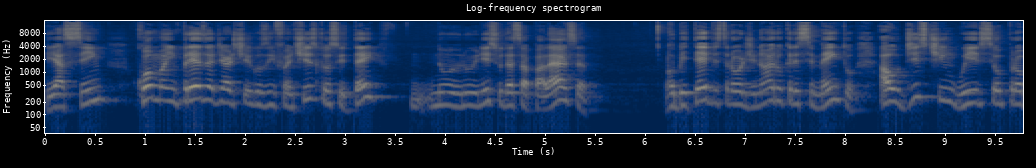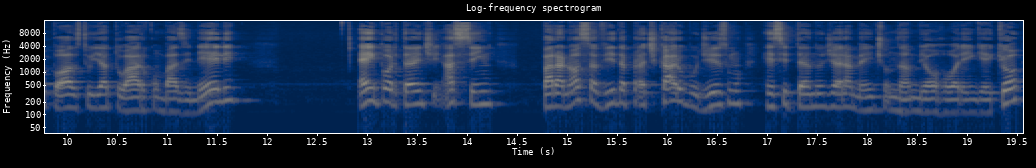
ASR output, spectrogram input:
E assim, como a empresa de artigos infantis que eu citei no, no início dessa palestra, obteve extraordinário crescimento ao distinguir seu propósito e atuar com base nele é importante, assim, para a nossa vida praticar o budismo recitando diariamente o Nam-myoho Renge Kyo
